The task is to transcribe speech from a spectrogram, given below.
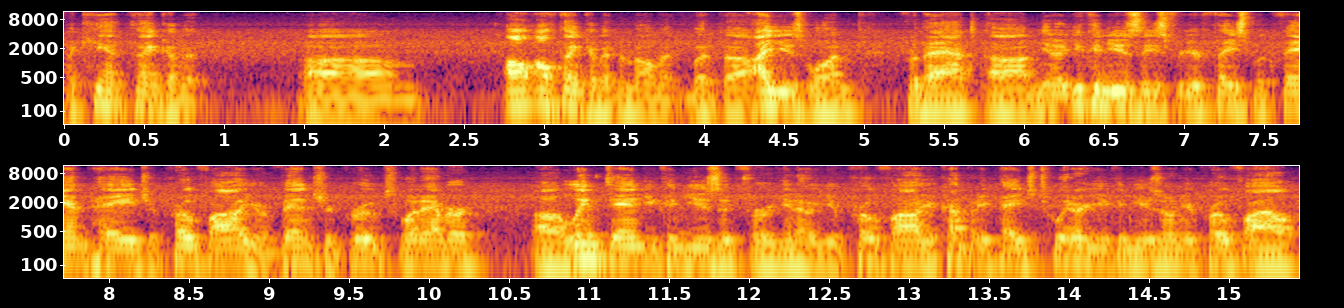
I can't think of it. Um, I'll, I'll, think of it in a moment but uh, I use one for that. Um, you know you can use these for your Facebook fan page your profile your events your groups whatever. Uh, LinkedIn you can use it for you know your profile your company page. Twitter you can use it on your profile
